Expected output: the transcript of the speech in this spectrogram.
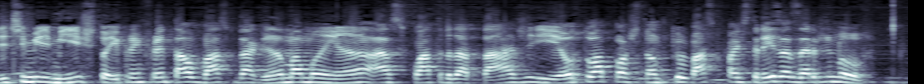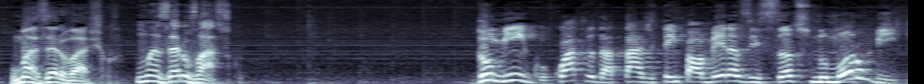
de time misto aí para enfrentar o Vasco da Gama amanhã às quatro da tarde e eu tô apostando que o Vasco faz 3 a 0 de novo. 1 a 0 Vasco. 1 a 0 Vasco. Domingo, 4 da tarde, tem Palmeiras e Santos no Morumbi.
